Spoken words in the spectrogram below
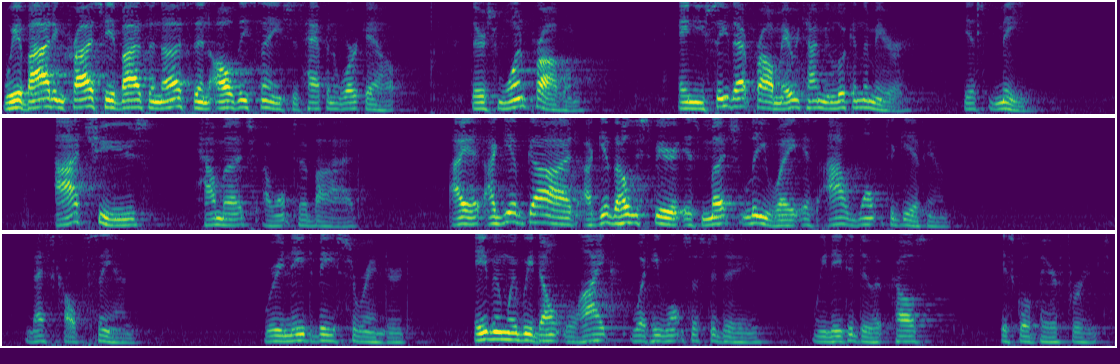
We abide in Christ, He abides in us, and all these things just happen to work out. There's one problem, and you see that problem every time you look in the mirror. It's me. I choose how much I want to abide. I, I give God, I give the Holy Spirit as much leeway as I want to give Him. That's called sin. We need to be surrendered. Even when we don't like what He wants us to do, we need to do it because it's going to bear fruit.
